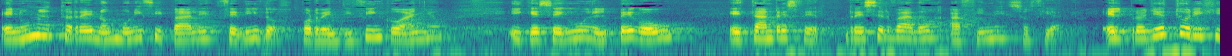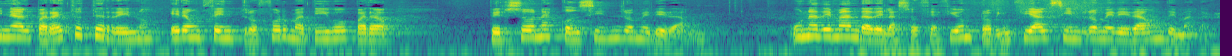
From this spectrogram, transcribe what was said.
en unos terrenos municipales cedidos por 25 años y que, según el PGOU, están reservados a fines sociales. El proyecto original para estos terrenos era un centro formativo para personas con síndrome de Down, una demanda de la Asociación Provincial Síndrome de Down de Málaga.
